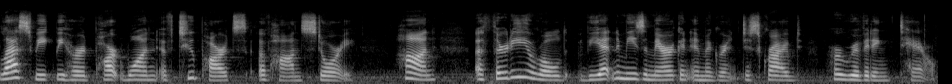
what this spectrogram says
Last week we heard part one of two parts of Han's story. Han, a 30 year old Vietnamese American immigrant, described her riveting tale.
